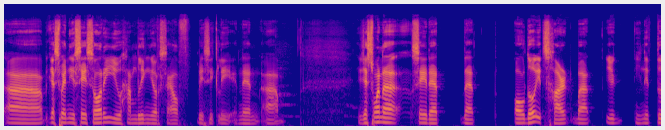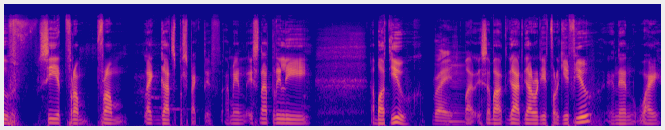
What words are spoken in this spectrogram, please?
uh because when you say sorry you humbling yourself basically and then um you just want to say that that although it's hard but you you need to f- see it from from like God's perspective i mean it's not really about you Right. Mm. but it's about God God already forgive you and then why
